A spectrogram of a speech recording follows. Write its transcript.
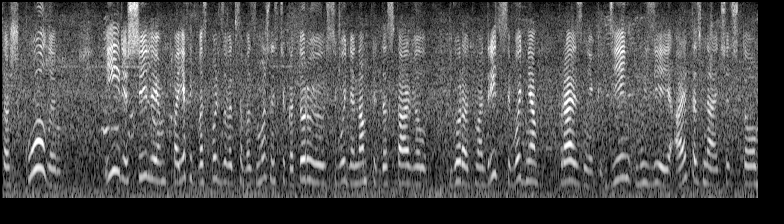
со школы и решили поехать воспользоваться возможностью, которую сегодня нам предоставил город Мадрид. Сегодня праздник, День музея, а это значит, что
